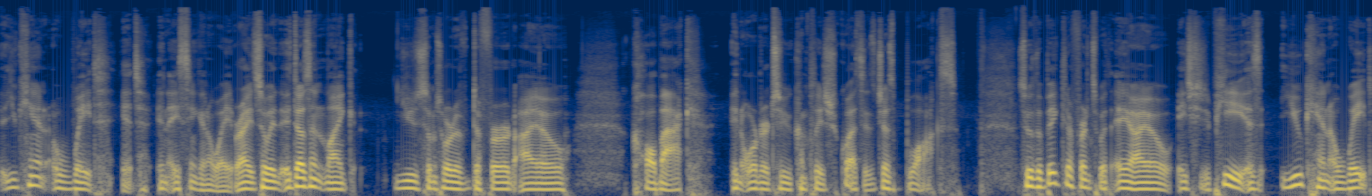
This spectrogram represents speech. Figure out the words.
you can't await it in async and await, right? So it, it doesn't like use some sort of deferred IO callback in order to complete requests. It just blocks. So the big difference with AIO HTTP is you can await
